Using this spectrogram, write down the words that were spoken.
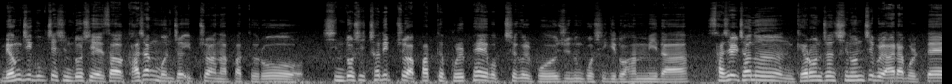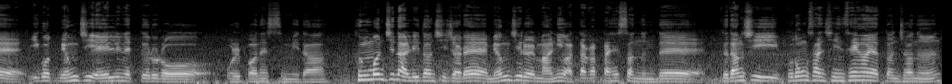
명지 국제 신도시에서 가장 먼저 입주한 아파트로 신도시 첫 입주 아파트 불패의 법칙을 보여주는 곳이기도 합니다. 사실 저는 결혼 전 신혼집을 알아볼 때 이곳 명지 에일리넷들으로 올 뻔했습니다. 흙먼지 날리던 시절에 명지를 많이 왔다 갔다 했었는데 그 당시 부동산 신생아였던 저는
